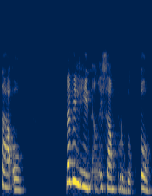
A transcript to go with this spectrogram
tao na bilhin ang isang produkto.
